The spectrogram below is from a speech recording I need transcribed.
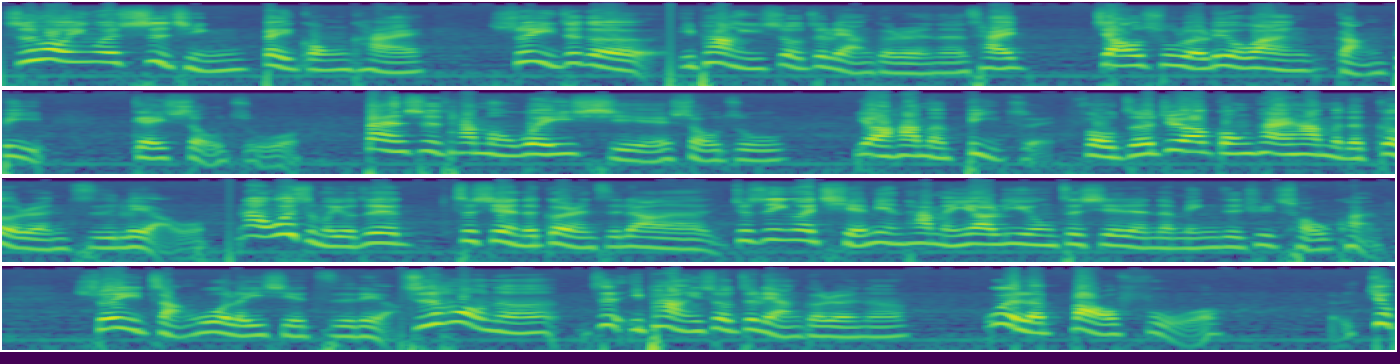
之后因为事情被公开。所以这个一胖一瘦这两个人呢，才交出了六万港币给手足，但是他们威胁手足要他们闭嘴，否则就要公开他们的个人资料哦。那为什么有这些这些人的个人资料呢？就是因为前面他们要利用这些人的名字去筹款，所以掌握了一些资料。之后呢，这一胖一瘦这两个人呢，为了报复哦，就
